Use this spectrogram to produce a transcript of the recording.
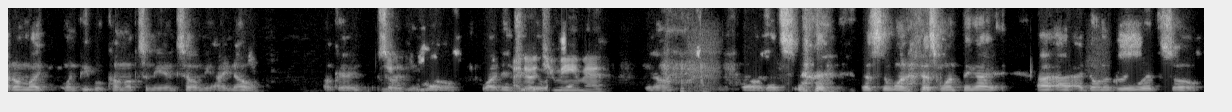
I don't like when people come up to me and tell me I know. Okay, so yeah. you know, why didn't I you? I know what you mean, man. You know, so that's that's the one that's one thing I, I I don't agree with. So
